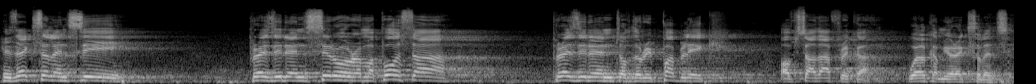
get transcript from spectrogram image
His Excellency President Cyril Ramaphosa, President of the Republic of South Africa. Welcome, Your Excellency.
